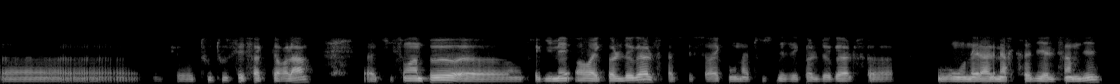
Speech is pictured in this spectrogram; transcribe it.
donc, euh, tous ces facteurs-là euh, qui sont un peu, entre guillemets, hors école de golf, parce que c'est vrai qu'on a tous des écoles de golf où on est là le mercredi et le samedi.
